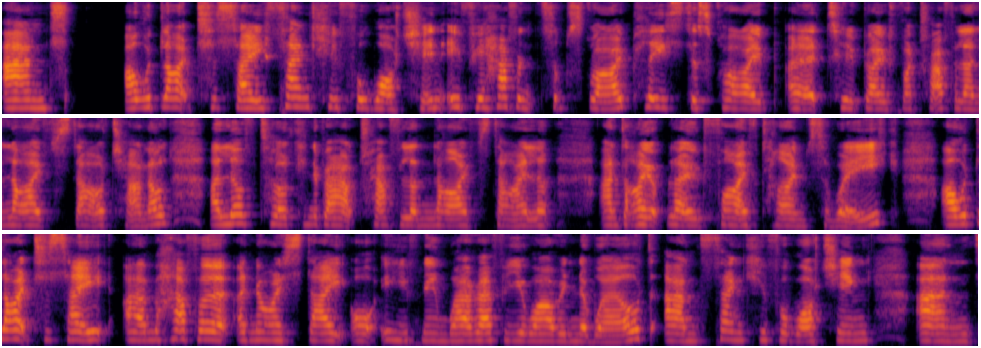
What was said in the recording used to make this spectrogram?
And I would like to say thank you for watching. If you haven't subscribed, please subscribe uh, to both my travel and lifestyle channel. I love talking about travel and lifestyle and I upload five times a week. I would like to say um, have a, a nice day or evening wherever you are in the world and thank you for watching and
